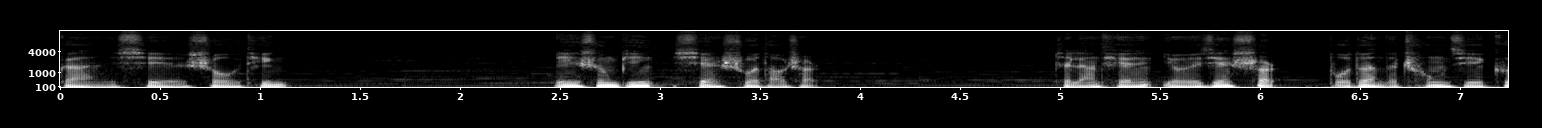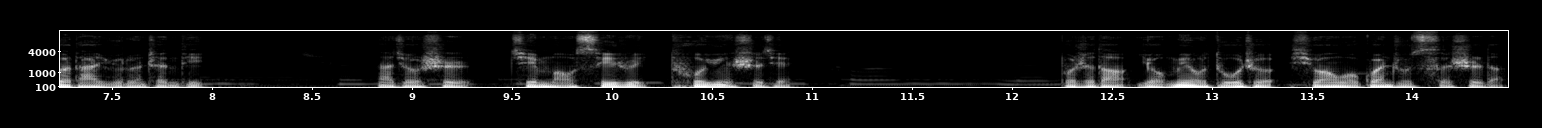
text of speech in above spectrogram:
感谢收听。林生斌先说到这儿。这两天有一件事儿不断的冲击各大舆论阵地，那就是金毛 Siri 托运事件。不知道有没有读者希望我关注此事的？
